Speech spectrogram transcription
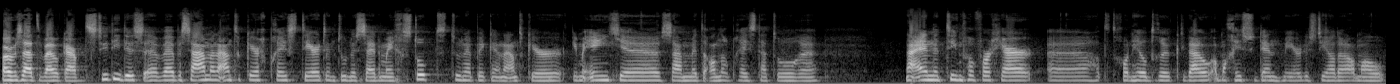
Maar we zaten bij elkaar op de studie, dus uh, we hebben samen een aantal keer gepresenteerd. En toen is zij ermee gestopt. Toen heb ik een aantal keer in mijn eentje, samen met de andere presentatoren. Nou, en het team van vorig jaar uh, had het gewoon heel druk. Die waren ook allemaal geen student meer. Dus die hadden allemaal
